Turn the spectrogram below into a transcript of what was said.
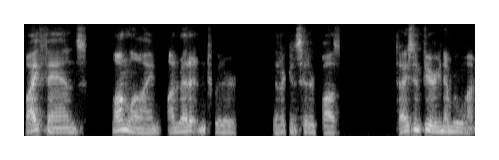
by fans online on Reddit and Twitter that are considered positive. Tyson Fury, number one.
